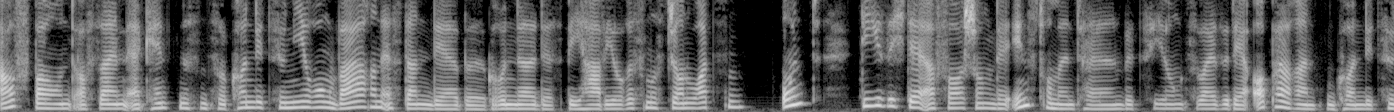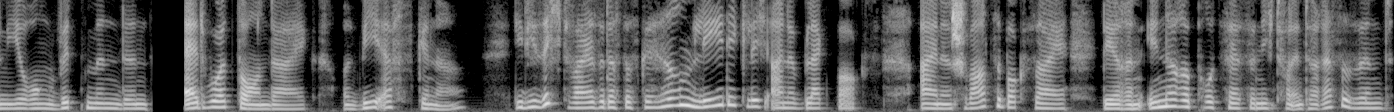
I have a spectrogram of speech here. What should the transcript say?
aufbauend auf seinen Erkenntnissen zur Konditionierung waren es dann der Begründer des Behaviorismus John Watson und die sich der Erforschung der instrumentellen bzw. der operanten Konditionierung widmenden Edward Thorndike und B. F. Skinner, die die Sichtweise, dass das Gehirn lediglich eine Blackbox, eine schwarze Box sei, deren innere Prozesse nicht von Interesse sind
